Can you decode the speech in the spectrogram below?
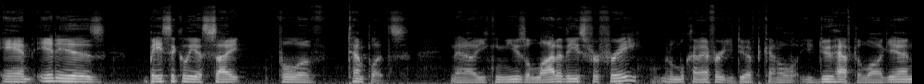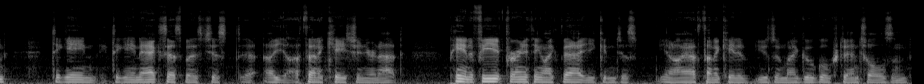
and it is basically a site full of templates. Now you can use a lot of these for free, minimal kind of effort. You do have to kind of you do have to log in to gain to gain access, but it's just uh, a authentication. You're not paying a fee for anything like that. You can just you know I authenticated using my Google credentials and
